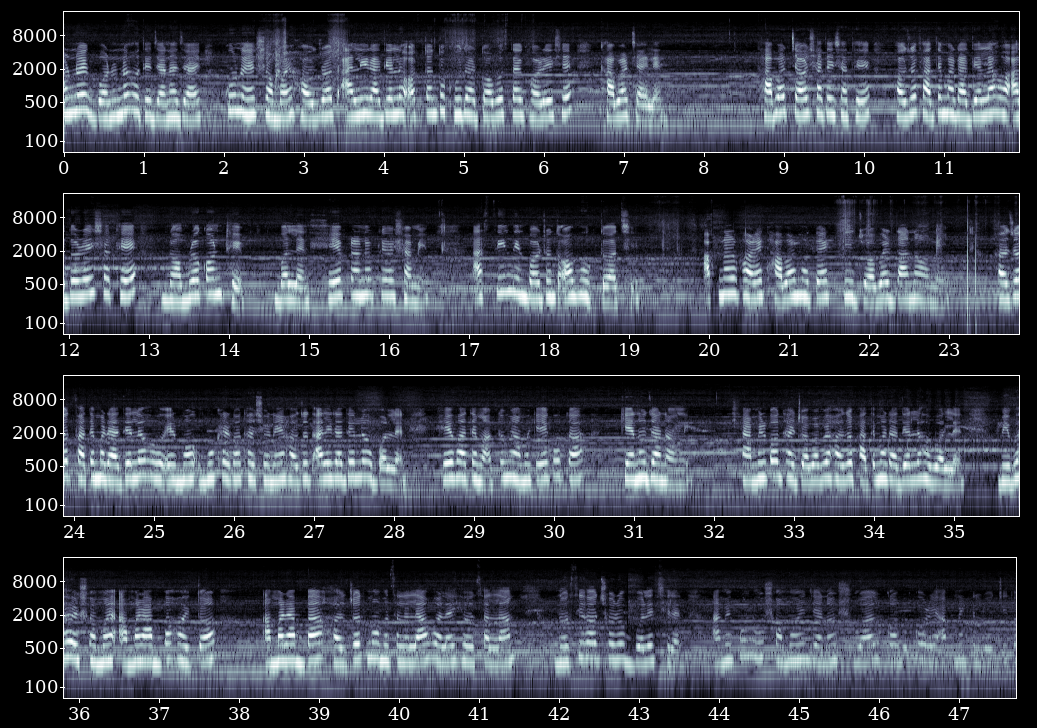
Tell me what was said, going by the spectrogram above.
অন্য এক বর্ণনা হতে জানা যায়, কোনো এক সময় হজরত আলী রাদিয়াল্লাহ অত্যন্ত ক্ষুধার্ত অবস্থায় ঘরে এসে খাবার চাইলেন। খাবার চাওয়ার সাথে সাথে হজরত ফাতেমা রাদিয়াল্লাহ আদরের সাথে নম্র কণ্ঠে বললেন, হে প্রাণপ্রিয় স্বামী, আজ তিন দিন পর্যন্ত অভুক্ত আছি। আপনার ঘরে খাবার মতো একটি জবের দানাও নেই। হজরত ফাতেমা রাদিয়াল্লাহ এর মুখের কথা শুনে হজরত আলী রাদিয়াল্লাহ বললেন, হে ফাতেমা, তুমি আমাকে এ কথা কেন জানাওনি? স্বামীর কথার জবাবে হজরত ফাতেমা রাদিয়াল্লাহ বললেন, বিবাহের সময় আমার আব্বা হয়তো, আমার আব্বা হজরত মোহাম্মদ সাল্লাহ আলাইসাল্লাম নসিহত স্বরূপ বলেছিলেন। আমি কোনো সময় যেন সুয়াল করে আপনাকে লজ্জিত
